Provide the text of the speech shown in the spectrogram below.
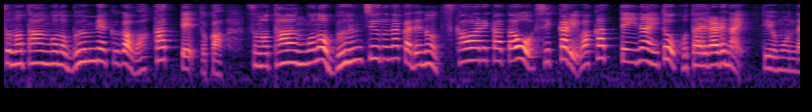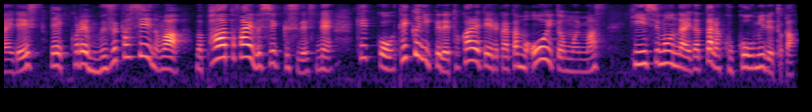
その単語の文脈が分かってとかその単語の文中の中での使われ方をしっかり分かっていないと答えられないっていう問題です。でこれ難しいのは、まあ、パート56ですね結構テクニックで解かれている方も多いと思います。品詞問題だったらここを見るとか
